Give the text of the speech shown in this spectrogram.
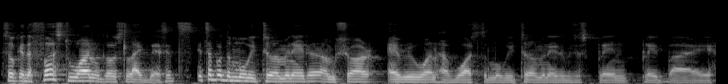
So okay, the first one goes like this. It's it's about the movie Terminator. I'm sure everyone have watched the movie Terminator, which is played played by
